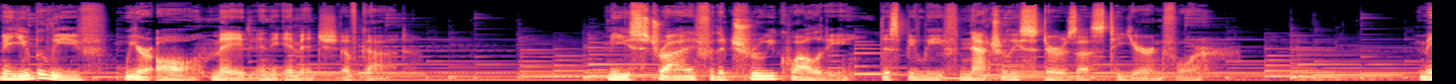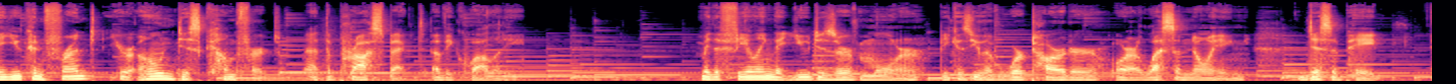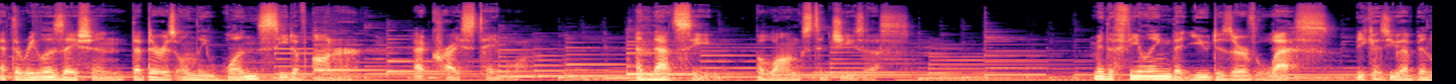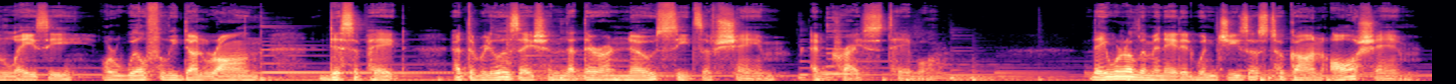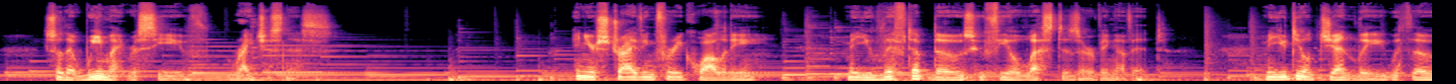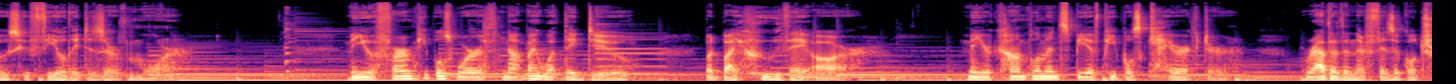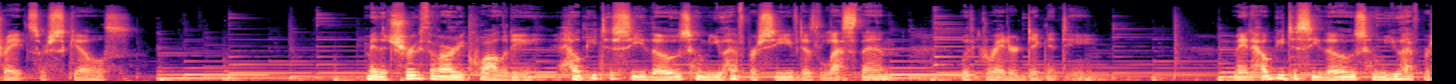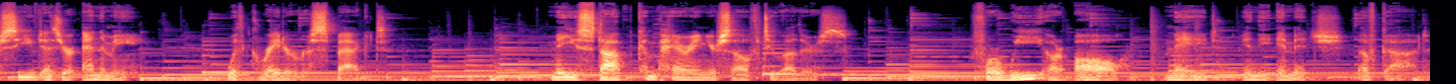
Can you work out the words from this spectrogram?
May you believe we are all made in the image of God. May you strive for the true equality this belief naturally stirs us to yearn for. May you confront your own discomfort at the prospect of equality. May the feeling that you deserve more because you have worked harder or are less annoying dissipate at the realization that there is only one seat of honor at Christ's table, and that seat belongs to Jesus. May the feeling that you deserve less because you have been lazy or willfully done wrong dissipate at the realization that there are no seats of shame at Christ's table. They were eliminated when Jesus took on all shame so that we might receive righteousness. In your striving for equality, may you lift up those who feel less deserving of it. May you deal gently with those who feel they deserve more. May you affirm people's worth not by what they do, but by who they are. May your compliments be of people's character rather than their physical traits or skills. May the truth of our equality help you to see those whom you have perceived as less than with greater dignity. May it help you to see those whom you have perceived as your enemy with greater respect. May you stop comparing yourself to others. For we are all made in the image of God.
